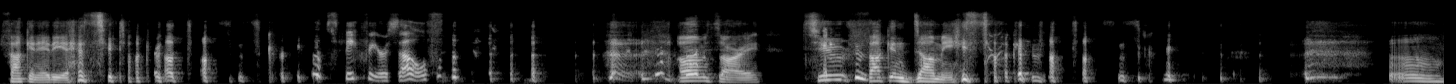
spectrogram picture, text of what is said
fucking idiots who talk about Dawson's Creek. Speak for yourself. oh, I'm sorry. Two fucking dummies talking about Dawson's Creek. Oh.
